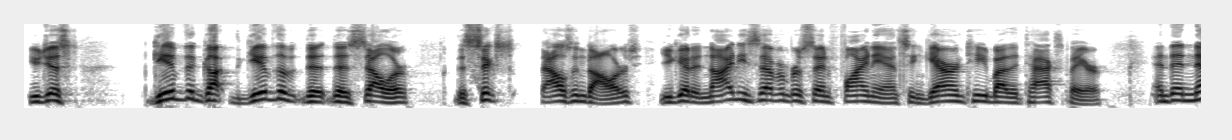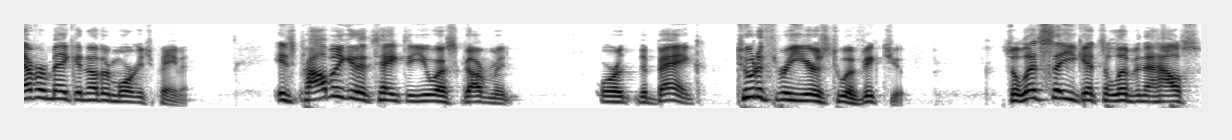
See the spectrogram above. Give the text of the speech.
You just give the, give the, the, the seller the $6,000, you get a 97% financing guaranteed by the taxpayer, and then never make another mortgage payment. It's probably going to take the U.S. government or the bank two to three years to evict you. So let's say you get to live in the house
